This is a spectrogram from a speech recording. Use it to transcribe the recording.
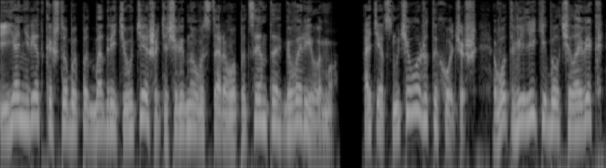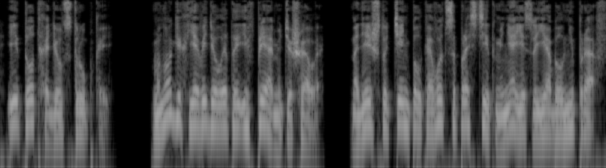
И я нередко, чтобы подбодрить и утешить очередного старого пациента, говорил ему, «Отец, ну чего же ты хочешь? Вот великий был человек, и тот ходил с трубкой». Многих я видел это и впрямь утешало. Надеюсь, что тень полководца простит меня, если я был неправ.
